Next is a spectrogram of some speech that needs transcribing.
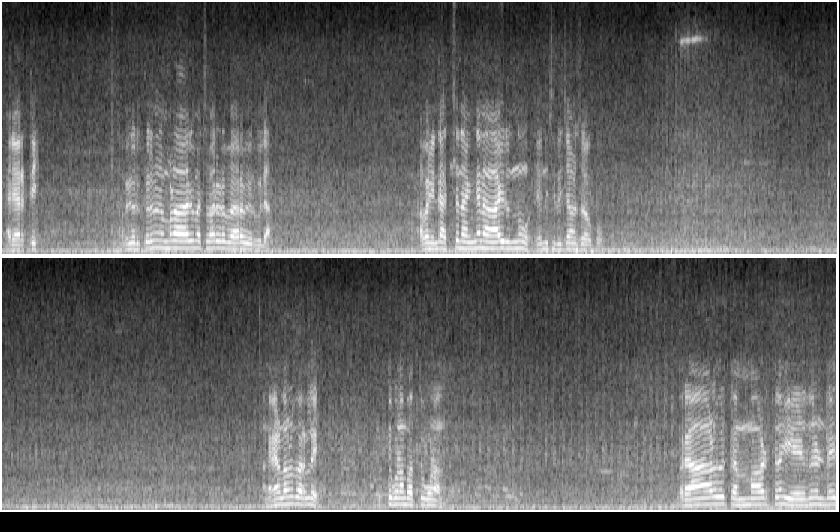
അതിന്റെ ഇരട്ടി. അപ്പം ഒരിക്കലും നമ്മളാരും അച്ഛന്മാരോട് വേറെ വീരൂല. അപ്പം എന്റെ അച്ഛൻ എങ്ങനെ ആയിരുന്നു എന്ന് ചിന്തിച്ചാൽ മനസ്സിലാക്കും അങ്ങനെയുള്ള നമ്മൾ പറയല്ലേ പത്ത് ഗുണം പത്ത് ഗുണം ഒരാൾ ഒരു തെമ്മാടത്തിനും എഴുതുന്നുണ്ട്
